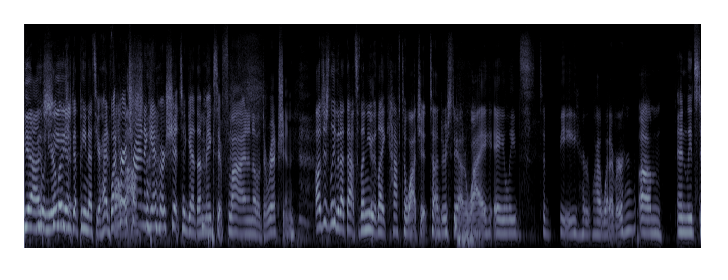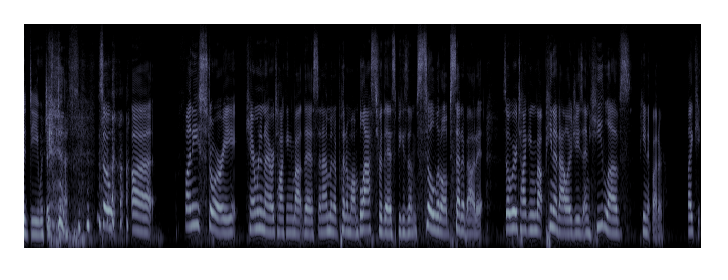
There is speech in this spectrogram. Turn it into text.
Yeah, when you're she- allergic to peanuts, your head falls. But her off. trying to get her shit together makes it fly in another direction. I'll just leave it at that. So then you like have to watch it to understand why A leads to B or whatever. Um, And leads to D, which is death. so, uh, funny story. Cameron and I were talking about this, and I'm going to put him on blast for this because I'm still a little upset about it. So we were talking about peanut allergies, and he loves peanut butter. Like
